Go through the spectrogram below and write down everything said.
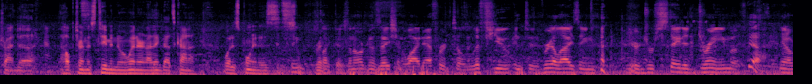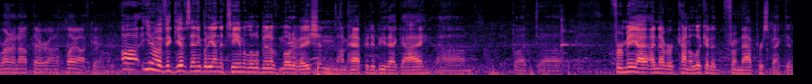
trying to help turn this team into a winner. And I think that's kind of what his point is. It seems like there's an organization-wide effort to lift you into realizing your stated dream of, Yeah. you know, running out there on a playoff game. Uh, you know, if it gives anybody on the team a little bit of motivation, I'm happy to be that guy. Um, but uh, for me, I, I never kind of look at it from that perspective.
